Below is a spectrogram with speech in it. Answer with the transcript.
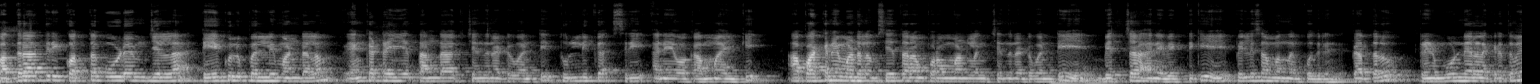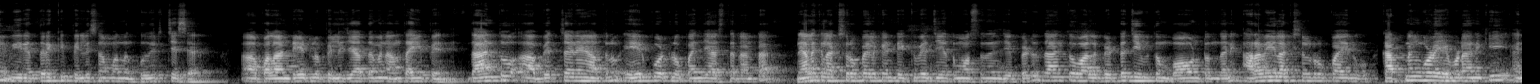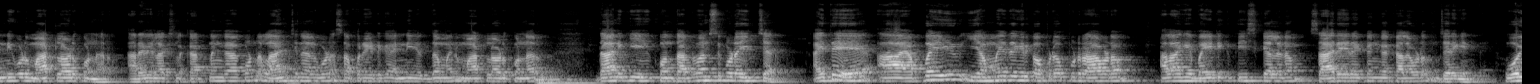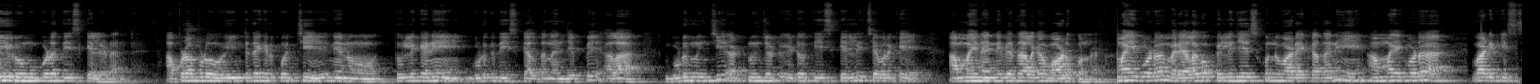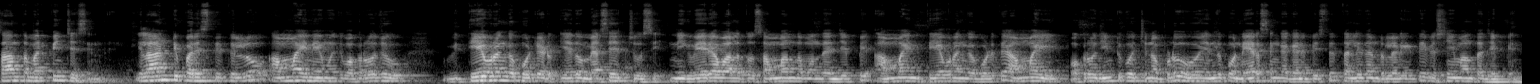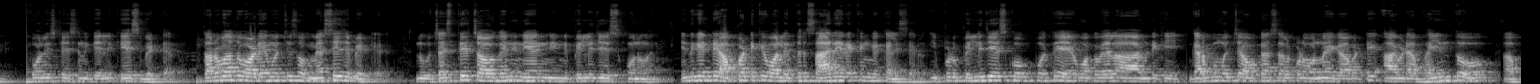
భద్రాద్రి కొత్తగూడెం జిల్లా టేకులపల్లి మండలం వెంకటయ్య తండాకు చెందినటువంటి తుల్లిక శ్రీ అనే ఒక అమ్మాయికి ఆ పక్కనే మండలం సీతారాంపురం మండలంకి చెందినటువంటి బిచ్చ అనే వ్యక్తికి పెళ్ళి సంబంధం కుదిరింది. పెద్దలు రెండు మూడు నెలల క్రితమే వీరిద్దరికి పెళ్ళి సంబంధం కుదిర్చేశారు. పలానా డేట్లో పెళ్ళి చేద్దామని అంత అయిపోయింది. దాంతో ఆ బిచ్చ అనే అతను ఎయిర్పోర్ట్లో పనిచేస్తాడంట నెలకు లక్ష రూపాయల కంటే ఎక్కువే జీతం వస్తుందని చెప్పాడు. దాంతో వాళ్ళ బిడ్డ జీవితం బాగుంటుందని అరవై లక్షల రూపాయలు కట్నం కూడా ఇవ్వడానికి అన్ని కూడా మాట్లాడుకున్నారు. అరవై లక్షల కట్నం కాకుండా లాంఛనాలు కూడా సపరేట్గా అన్ని ఇద్దామని మాట్లాడుకున్నారు. దానికి కొంత అడ్వాన్స్ కూడా ఇచ్చారు. అయితే ఆ అబ్బాయి ఈ అమ్మాయి దగ్గరికి అప్పుడప్పుడు రావడం అలాగే బయటికి తీసుకెళ్ళడం శారీరకంగా కలవడం జరిగింది. ఓయి రూమ్ కూడా తీసుకెళ్ళాడంట. అప్పుడప్పుడు ఇంటి దగ్గరికి వచ్చి నేను తుల్లికని గుడికి తీసుకెళ్తానని చెప్పి అలా గుడి నుంచి అటు నుంచి అటు ఇటు తీసుకెళ్ళి చివరికి అమ్మాయిని అన్ని విధాలుగా వాడుకున్నాడు. అమ్మాయి కూడా మరి ఎలాగో పెళ్ళి చేసుకున్న వాడే కదని అమ్మాయి కూడా వాడికి శాంతం అర్పించేసింది. ఇలాంటి పరిస్థితుల్లో అమ్మాయిని ఏమో ఒకరోజు తీవ్రంగా కొట్టాడు. ఏదో మెసేజ్ చూసి నీకు వేరే వాళ్ళతో సంబంధం ఉంది అని చెప్పి అమ్మాయిని తీవ్రంగా కొడితే అమ్మాయి ఒకరోజు ఇంటికి వచ్చినప్పుడు ఎందుకో నీరసంగా కనిపిస్తే తల్లిదండ్రులు అడిగితే విషయం అంతా చెప్పింది. పోలీస్ స్టేషన్కి వెళ్ళి కేసు పెట్టారు. తర్వాత వాడేమొచ్చేసి ఒక మెసేజ్ పెట్టాడు. నువ్వు చస్తే చావు కానీ నేను నిన్ను పెళ్ళి చేసుకోను అని. ఎందుకంటే అప్పటికే వాళ్ళిద్దరు శారీరకంగా కలిశారు. ఇప్పుడు పెళ్ళి చేసుకోకపోతే ఒకవేళ ఆవిడకి గర్భం వచ్చే అవకాశాలు కూడా ఉన్నాయి కాబట్టి ఆవిడ ఆ భయంతో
